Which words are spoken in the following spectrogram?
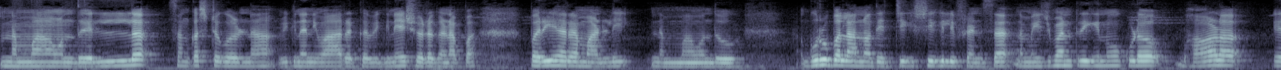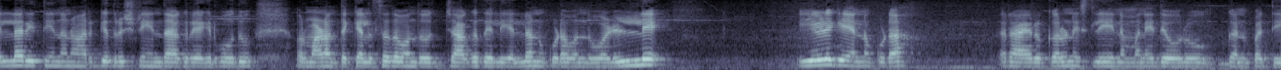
ನಮ್ಮ ಒಂದು ಎಲ್ಲ ಸಂಕಷ್ಟಗಳನ್ನ ವಿಘ್ನ ನಿವಾರಕ ವಿಘ್ನೇಶ್ವರ ಗಣಪ ಪರಿಹಾರ ಮಾಡಲಿ ನಮ್ಮ ಒಂದು ಗುರುಬಲ ಅನ್ನೋದು ಹೆಚ್ಚಿಗೆ ಸಿಗಲಿ ಫ್ರೆಂಡ್ಸ ನಮ್ಮ ಯಜಮಾನ್ರಿಗೂ ಕೂಡ ಭಾಳ ಎಲ್ಲ ರೀತಿಯಿಂದನೂ ಆರೋಗ್ಯ ದೃಷ್ಟಿಯಿಂದ ಆಗ್ರಿ ಆಗಿರ್ಬೋದು. ಅವ್ರು ಮಾಡೋಂಥ ಕೆಲಸದ ಒಂದು ಜಾಗದಲ್ಲಿ ಎಲ್ಲನೂ ಕೂಡ ಒಂದು ಒಳ್ಳೆ ಏಳಿಗೆಯನ್ನು ಕೂಡ ರಾಯರು ಕರುಣಿಸಲಿ ನಮ್ಮ ಮನೆ ದೇವರು, ಗಣಪತಿ,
